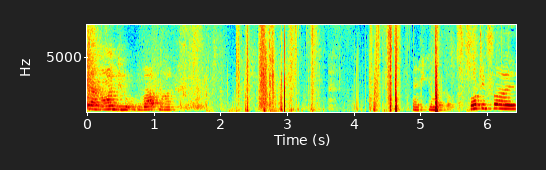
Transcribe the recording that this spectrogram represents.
Ja, 9 Minuten. Warte mal. Ich gehe mal auf Spotify.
